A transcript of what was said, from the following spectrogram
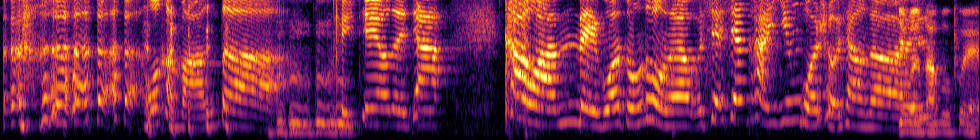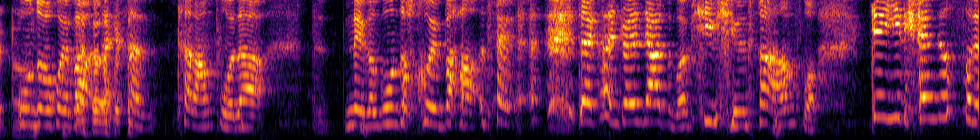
我很忙的，每天要在家看完美国总统的，我先先看英国首相的新闻发布会，呃工作汇报，再看特朗普的那个工作汇报，再再看专家怎么批评特朗普。这一天就四个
